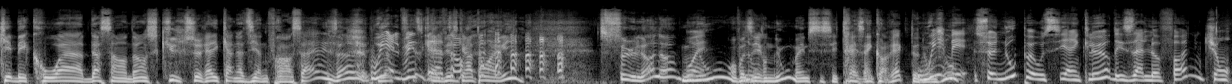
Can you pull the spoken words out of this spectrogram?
Québécois d'ascendance culturelle canadienne-française. Hein? Oui, Elvis Gratton. Elvis Gratton arrive. Ceux-là, là, nous, on va dire nous, même si c'est très incorrect. De oui, jours. mais ce nous peut aussi inclure des allophones qui ont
